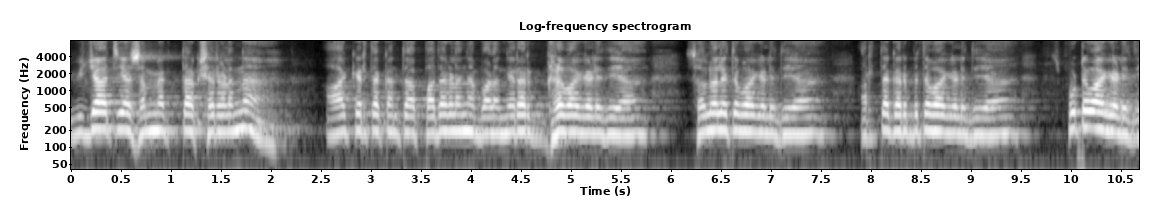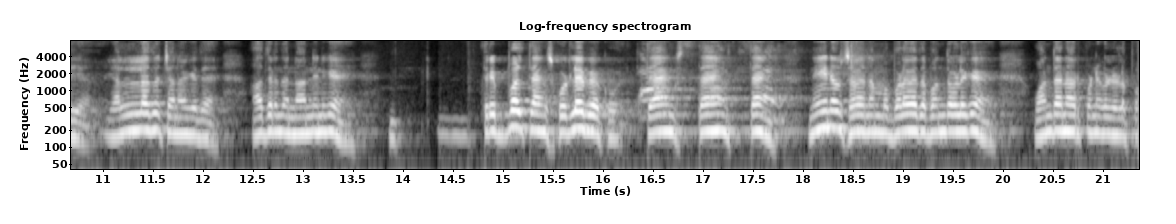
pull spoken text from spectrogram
ವಿಜಾತಿಯ ಸಂಯುಕ್ತಾಕ್ಷರಗಳನ್ನು ಹಾಕಿರ್ತಕ್ಕಂಥ ಪದಗಳನ್ನು ಭಾಳ ನಿರರ್ಘಳವಾಗಿ ಹೇಳಿದೆಯಾ ಸಲಲಿತವಾಗಿ ಹೇಳಿದೆಯಾ ಅರ್ಥಗರ್ಭಿತವಾಗಿ ಹೇಳಿದೆಯಾ ಸ್ಫುಟವಾಗಿ ಹೇಳಿದೆಯಾ ಎಲ್ಲದೂ ಚೆನ್ನಾಗಿದೆ. ಆದ್ದರಿಂದ ನಾನು ನಿನಗೆ ತ್ರಿಬ್ಬಲ್ ಥ್ಯಾಂಕ್ಸ್ ಕೊಡಲೇಬೇಕು. Thanks thanks thanks. ನೀನು ಸಹ ನಮ್ಮ ಬಳಗದ ಬಂಧುಗಳಿಗೆ ವಂದನಾರ್ಪಣೆಗಳು ಹೇಳಪ್ಪ.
